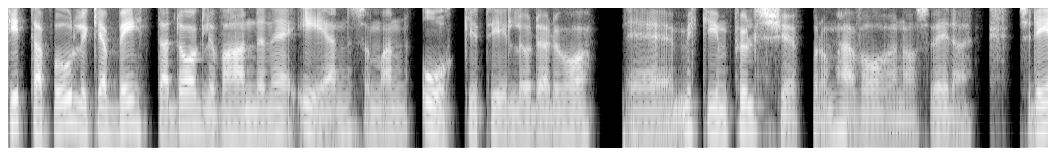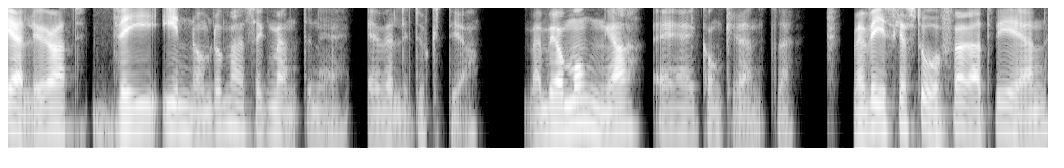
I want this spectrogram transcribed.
tittar på olika bitar. Dagligvaruhandeln är en som man åker till och där du har eh, mycket impulsköp på de här varorna och så vidare. Så det gäller ju att vi inom de här segmenten är, är väldigt duktiga. Men vi har många eh, konkurrenter. Men vi ska stå för att vi är en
